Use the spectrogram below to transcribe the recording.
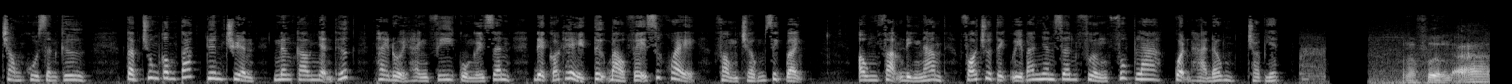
trong khu dân cư. Tập trung công tác tuyên truyền, nâng cao nhận thức, thay đổi hành vi của người dân để có thể tự bảo vệ sức khỏe, phòng chống dịch bệnh. Ông Phạm Đình Nam, Phó Chủ tịch Ủy ban Nhân dân phường Phúc La, quận Hà Đông cho biết. Phường đã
